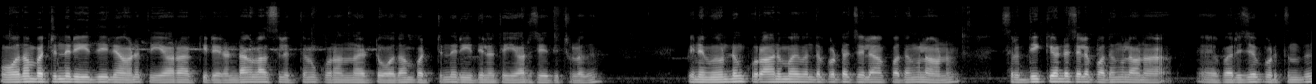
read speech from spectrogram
ഓതാൻ പറ്റുന്ന രീതിയിലാണ് തയ്യാറാക്കിയിട്ട് രണ്ടാം ക്ലാസ്സിലെത്തുമ്പോൾ ഖുറാൻ നന്നായിട്ട് ഓതാൻ പറ്റുന്ന രീതിയിലാണ് തയ്യാർ ചെയ്തിട്ടുള്ളത്. പിന്നെ വീണ്ടും ഖുറാനുമായി ബന്ധപ്പെട്ട ചില പദങ്ങളാണ് ശ്രദ്ധിക്കേണ്ട ചില പദങ്ങളാണ് പരിചയപ്പെടുത്തുന്നത്.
